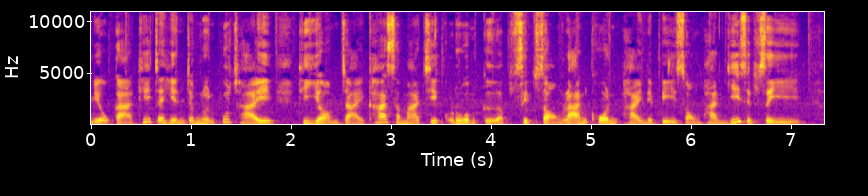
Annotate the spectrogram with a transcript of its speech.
มีโอกาสที่จะเห็นจำนวนผู้ใช้ที่ยอมจ่ายค่าสมาชิกรวมเกือบ 12 ล้านคนภายในปี 2024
